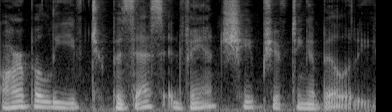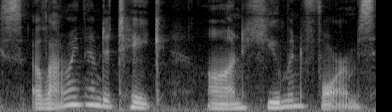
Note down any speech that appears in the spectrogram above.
are believed to possess advanced shapeshifting abilities, allowing them to take on human forms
